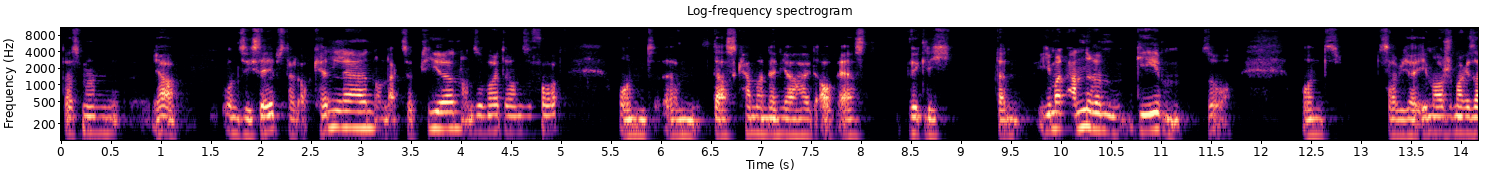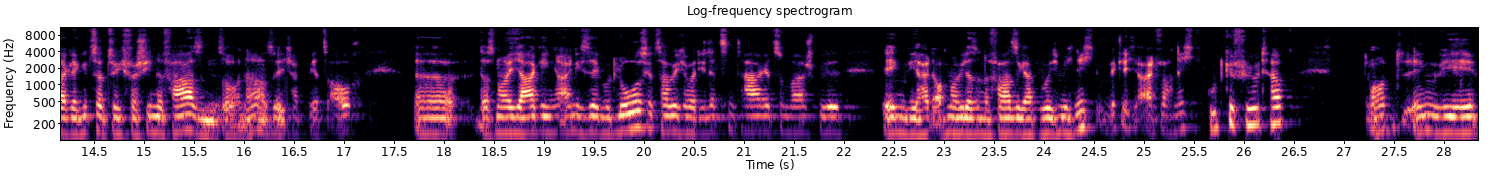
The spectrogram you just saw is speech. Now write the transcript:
dass man ja und sich selbst halt auch kennenlernen und akzeptieren und so weiter und so fort. Und ähm, das kann man dann ja halt auch erst wirklich dann jemand anderem geben. So. Und das habe ich ja eben auch schon mal gesagt, da gibt es natürlich verschiedene Phasen. So, ne? Also ich habe jetzt auch das neue Jahr ging eigentlich sehr gut los. Jetzt habe ich aber die letzten Tage zum Beispiel irgendwie halt auch mal wieder so eine Phase gehabt, wo ich mich nicht wirklich einfach nicht gut gefühlt habe. Und irgendwie,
